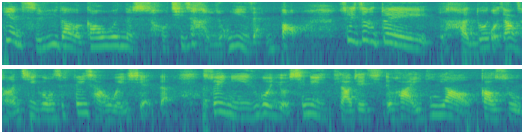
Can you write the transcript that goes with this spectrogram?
电池遇到了高温的时候，其实很容易燃爆。所以这个对很多火葬场的技工是非常危险的。所以你如果有心率调节器的话，一定要告诉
